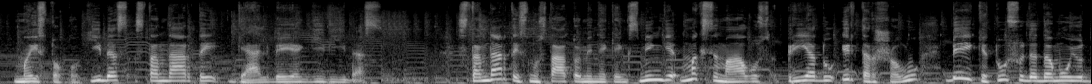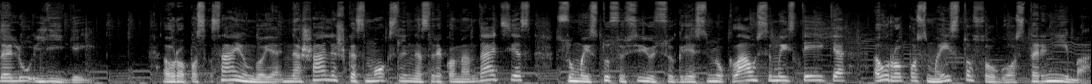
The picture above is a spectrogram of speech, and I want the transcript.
- maisto kokybės standartai gelbėja gyvybės. Standartais nustatomi nekenksmingi maksimalūs priedų ir teršalų bei kitų sudedamųjų dalių lygiai ES nešališkas mokslinės rekomendacijas su maistu susijusių grėsmių klausimais teikia Europos maisto saugos tarnyba.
